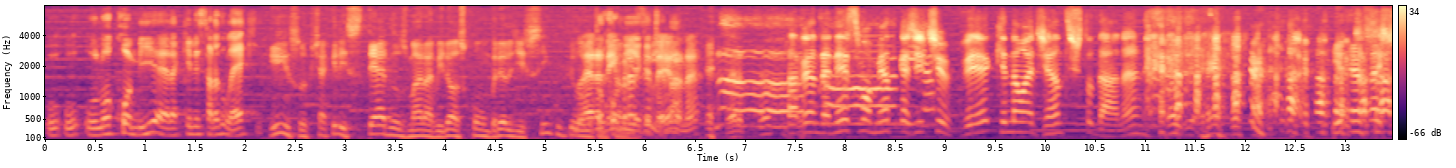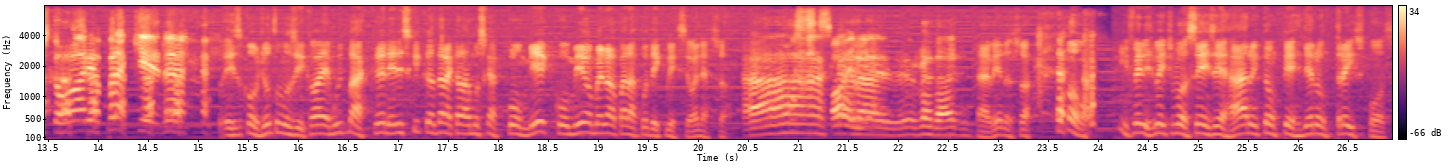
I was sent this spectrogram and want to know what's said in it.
O, o, o Locomia era aquele cara do leque. Isso, que tinha aqueles ternos maravilhosos com ombreiro de 5 km. Não era nem brasileiro, né? Tá vendo? É nesse momento que a gente vê que não adianta estudar, né? E essa- Essa história, pra quê, né? esse conjunto musical é muito bacana, eles que cantaram aquela música Comer, Comer é o melhor para poder crescer, olha só. Ah, caralho, é verdade. Tá vendo só? Bom, infelizmente vocês erraram, então perderam 3 pontos.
